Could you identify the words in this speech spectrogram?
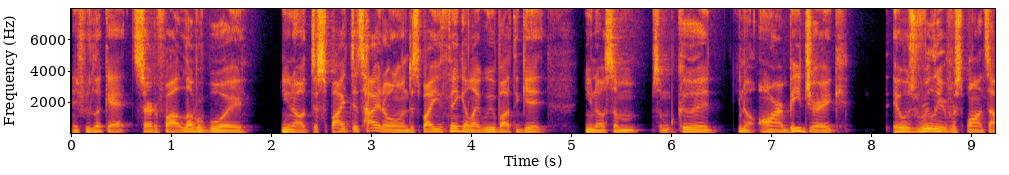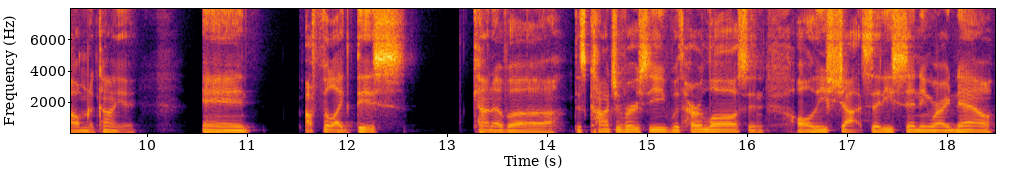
if you look at Certified Lover Boy, you know, despite the title and despite you thinking like we're about to get, you know, some some good, you know, R and B Drake, it was really a response album to Kanye. And I feel like this kind of uh this controversy with her loss and all these shots that he's sending right now,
